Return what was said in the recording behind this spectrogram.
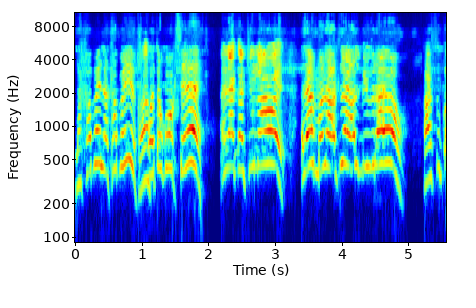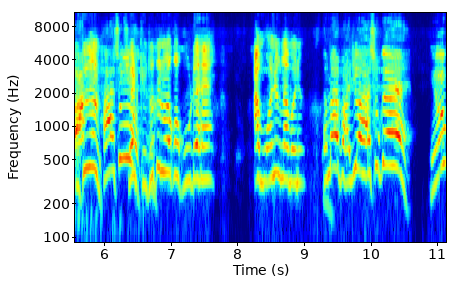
લખાભાઈ લખાભાઈ તો કોક છે? અલા કશું ના હોય. અલા મને આટલે હાલ બીવરાયો. હાસુ? હાસુ શેઠ કીધું તું. કોક ઉડે હે. આ મોન્યું ના બન્યું? તમારા ભાઈઓ હાસુ કે એવું?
